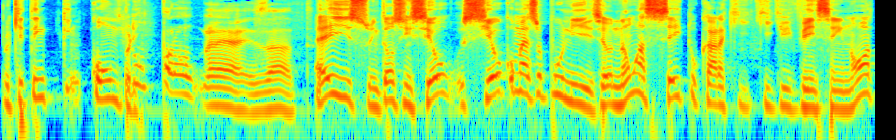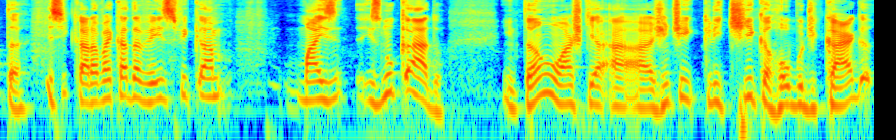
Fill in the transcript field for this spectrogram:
Porque tem quem compre. Compra- É, exato. É isso. Então, assim, se eu, se eu começo a punir, se eu não aceito o cara que, que, que vem sem nota, esse cara vai cada vez ficar mais esnucado. Então, eu acho que a, a gente critica roubo de carga,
